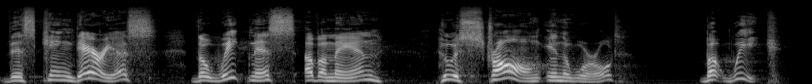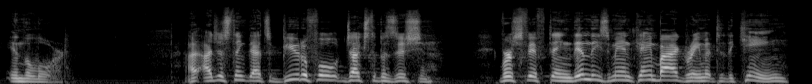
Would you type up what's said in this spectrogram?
this King Darius the weakness of a man who is strong in the world, but weak in the Lord. I, I just think that's beautiful juxtaposition. Verse 15 Then these men came by agreement to the king,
